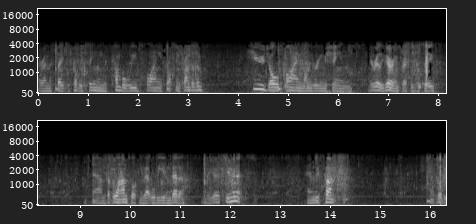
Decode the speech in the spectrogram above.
around the state. You've probably seen them with tumbleweeds flying across in front of them. Huge old ironmongering machines. They're really very impressive to see. Um, but the one I'm talking about will be even better. There we go, two minutes. And we've pumped, I'll probably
